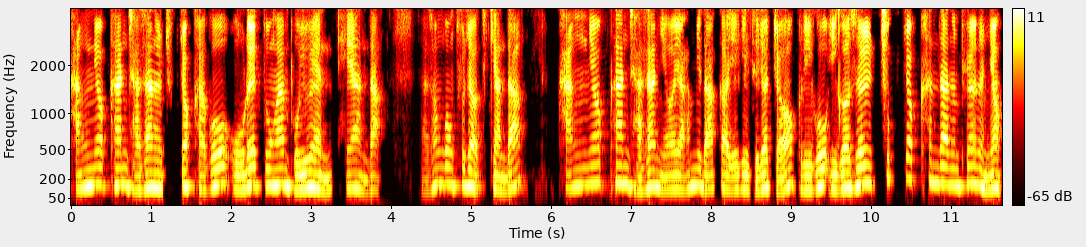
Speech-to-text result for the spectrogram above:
강력한 자산을 축적하고 오랫동안 보유해야 한다. 자, 성공 투자 어떻게 한다? 강력한 자산이어야 합니다. 아까 얘기를 드렸죠. 그리고 이것을 축적한다는 표현은요.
